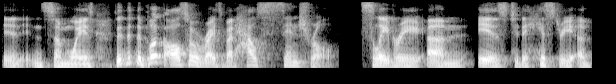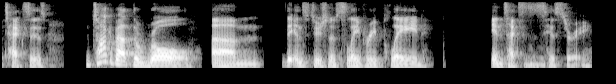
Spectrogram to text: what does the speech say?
in, in some ways. The, the, book also writes about how central slavery um, is to the history of Texas. Talk about the role um, the institution of slavery played in Texas's history?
